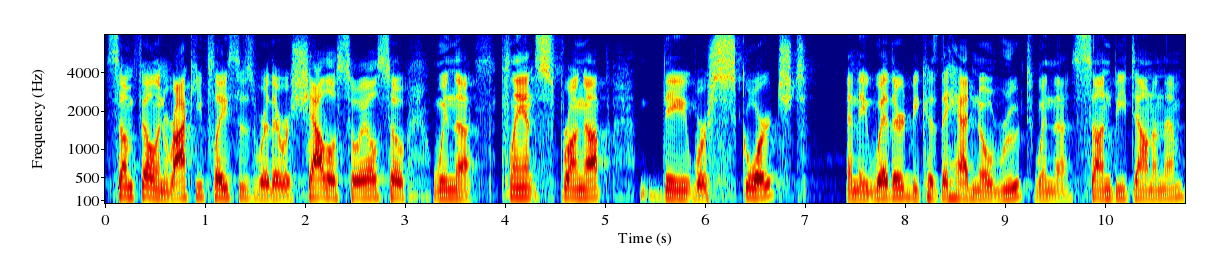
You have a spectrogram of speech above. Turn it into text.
Some fell in rocky places where there was shallow soil. So when the plants sprung up, they were scorched and they withered because they had no root when the sun beat down on them.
